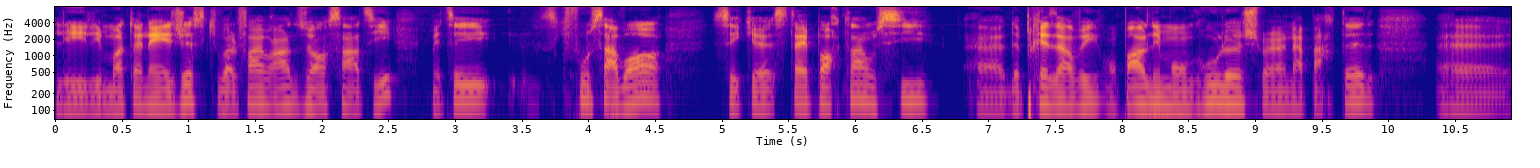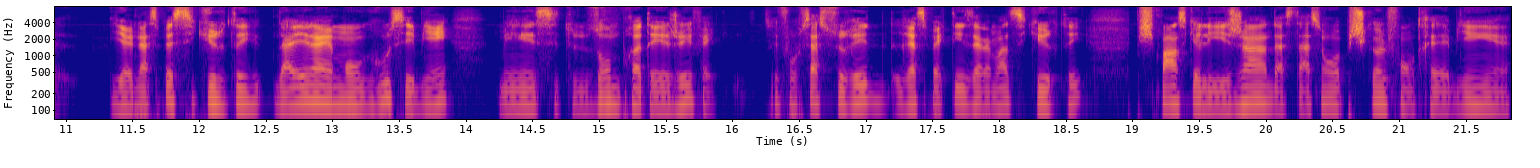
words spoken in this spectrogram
les, les motoneigistes qui veulent faire vraiment du hors-sentier. Mais tu sais, ce qu'il faut savoir, c'est que c'est important aussi euh, de préserver. On parle des Monts-Grou, là, je fais un apartheid. Euh, il y a un aspect sécurité. D'aller dans les Monts-Grou, c'est bien, mais c'est une zone protégée. Fait il faut s'assurer de respecter les éléments de sécurité. Puis je pense que les gens de la station Wapichka le font très bien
